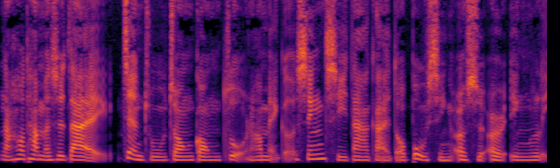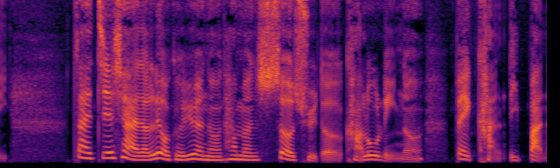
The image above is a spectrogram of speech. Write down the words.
然后他们是在建筑中工作，然后每个星期大概都步行二十二英里。在接下来的六个月呢，他们摄取的卡路里呢被砍一半，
